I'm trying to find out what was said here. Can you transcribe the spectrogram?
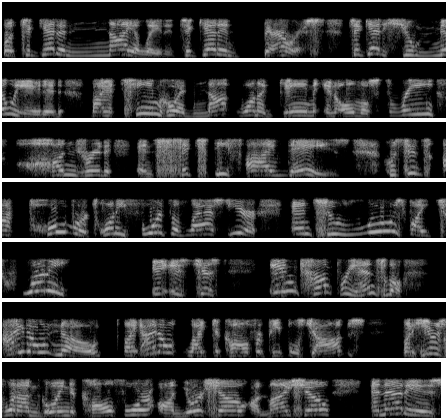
But to get annihilated, to get embarrassed, to get humiliated by a team who had not won a game in almost 365 days, who since October 24th of last year, and to lose by 20 is just incomprehensible. I don't know. Like, I don't like to call for people's jobs, but here's what I'm going to call for on your show, on my show, and that is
